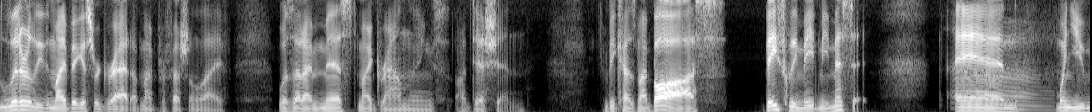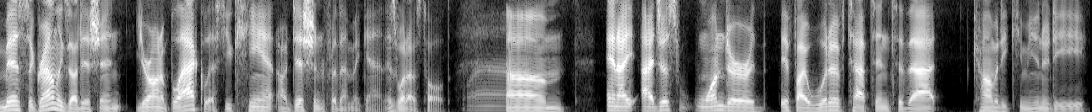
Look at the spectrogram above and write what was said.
literally my biggest regret of my professional life was that I missed my Groundlings audition because my boss basically made me miss it. And Oh. When you miss a Groundlings audition, you're on a blacklist. You can't audition for them again, is what I was told. Wow. Um, and I, I just wonder if I would have tapped into that comedy community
